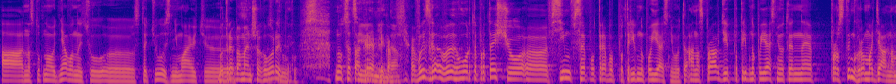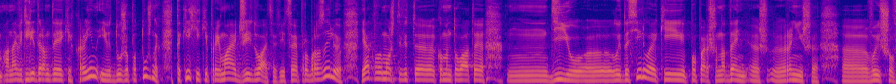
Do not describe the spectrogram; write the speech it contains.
А наступного дня вони цю е, статтю знімають. е, Бо треба менше говорити. друку. Ну, це так, репліка. Ви, ви говорите про те, що е, всім все потреба потрібно пояснювати. А насправді потрібно пояснювати не простим громадянам, а навіть лідерам деяких країн і дуже потужних, таких, які приймають G20. І це про Бразилію. Як ви можете відкоментувати м, дію е, Луїда Сільва, який, по-перше, на день е, е, раніше е, вийшов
